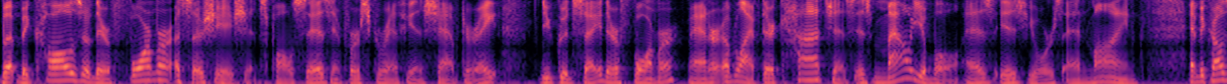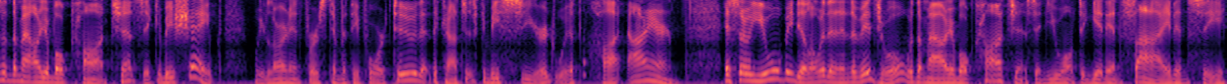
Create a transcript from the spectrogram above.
but because of their former associations, Paul says in 1 Corinthians chapter 8, you could say their former manner of life. Their conscience is malleable, as is yours and mine. And because of the malleable conscience, it can be shaped. We learn in 1 Timothy 4 2 that the conscience can be seared with hot iron. And so you will be dealing with an individual with a malleable conscience, and you want to get inside and see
